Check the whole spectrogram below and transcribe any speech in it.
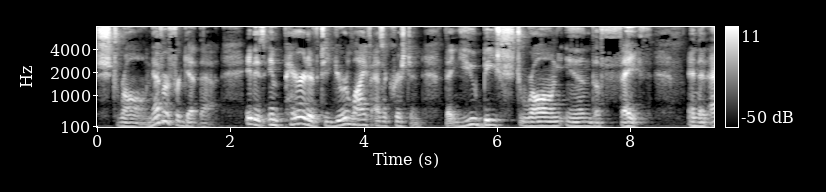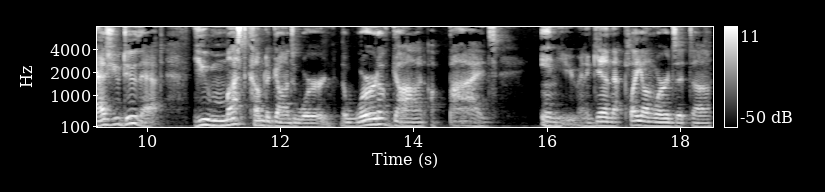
strong. Never forget that. It is imperative to your life as a Christian that you be strong in the faith. And that as you do that, you must come to God's word. The word of God abides in you. And again, that play on words that, uh,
